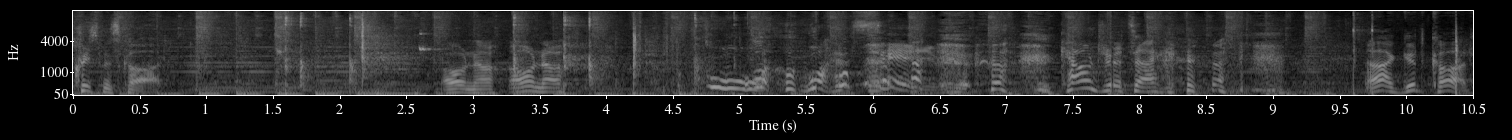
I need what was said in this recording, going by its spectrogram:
Christmas card. Oh no, oh no. what a save! Counter attack. ah, good card.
